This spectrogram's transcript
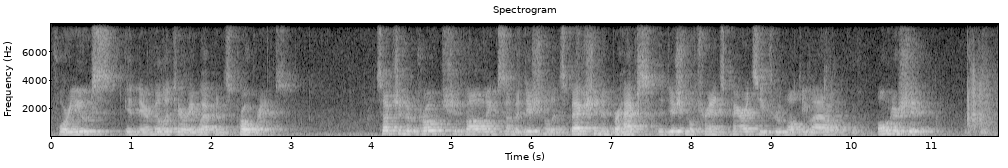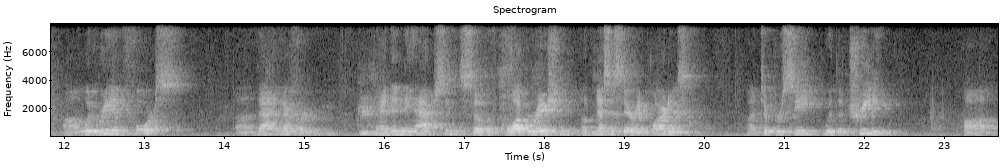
for use in their military weapons programs. Such an approach involving some additional inspection and perhaps additional transparency through multilateral ownership uh, would reinforce uh, that effort. And in the absence of cooperation of necessary parties uh, to proceed with a treaty, uh,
